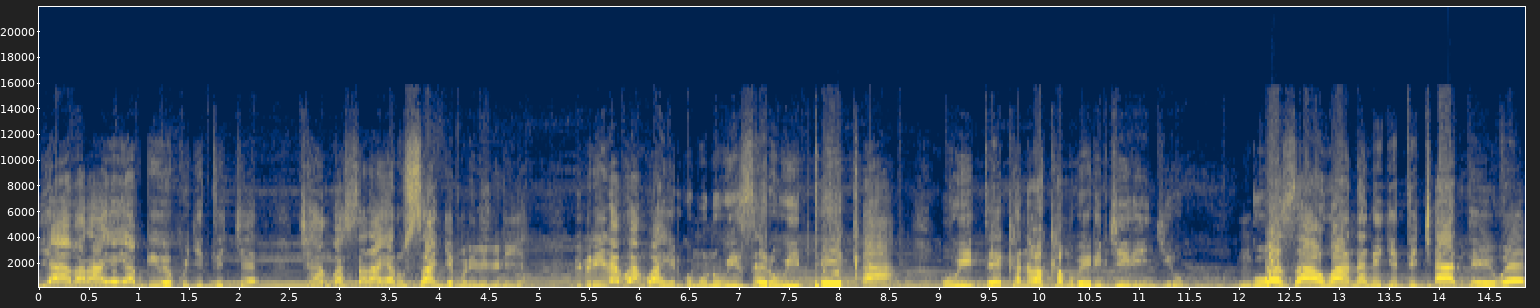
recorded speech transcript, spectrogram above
Yaba ari ayo yabwiwe ku giti cye cyangwa se ari aya rusange muri bibiliya. Bibiliya iravuga ngo hahirwa umuntu wizera uwiteka. Uwiteka nawe akamubera ibyiringiro. Ngo uwazahwana n'igiti cyatewe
